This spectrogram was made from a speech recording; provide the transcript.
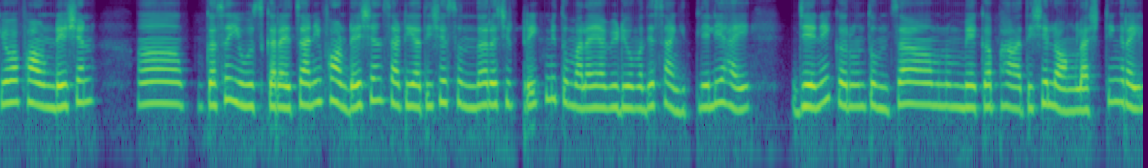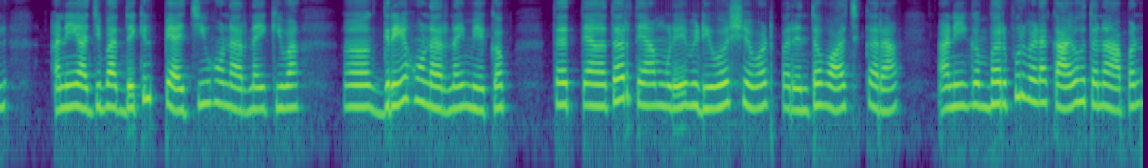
किंवा फाउंडेशन कसं यूज करायचं आणि फाउंडेशनसाठी अतिशय सुंदर अशी ट्रिक मी तुम्हाला या व्हिडिओमध्ये सांगितलेली आहे. जेणेकरून तुमचा मेकअप हा अतिशय लाँग लास्टिंग राहील आणि अजिबात देखील पॅची होणार नाही किंवा ग्रे होणार नाही मेकअप तर त्या तर त्यामुळे व्हिडिओ शेवटपर्यंत वॉच करा. आणि ग- भरपूर वेळा काय होतं ना आपण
